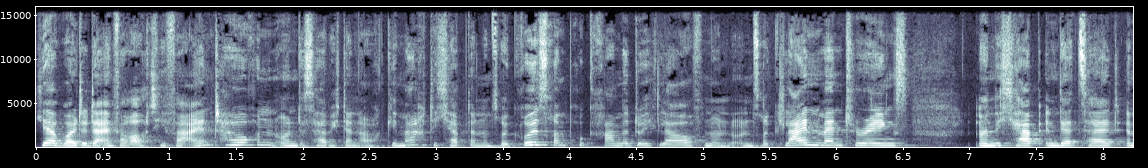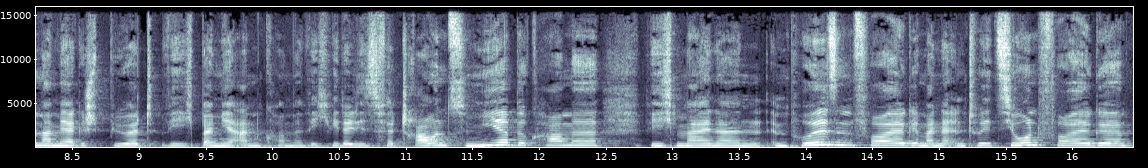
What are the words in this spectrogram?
ja, wollte da einfach auch tiefer eintauchen. Und das habe ich dann auch gemacht. Ich habe dann unsere größeren Programme durchlaufen und unsere kleinen Mentorings. Und ich habe in der Zeit immer mehr gespürt, wie ich bei mir ankomme, wie ich wieder dieses Vertrauen zu mir bekomme, wie ich meinen Impulsen folge, meiner Intuition folge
